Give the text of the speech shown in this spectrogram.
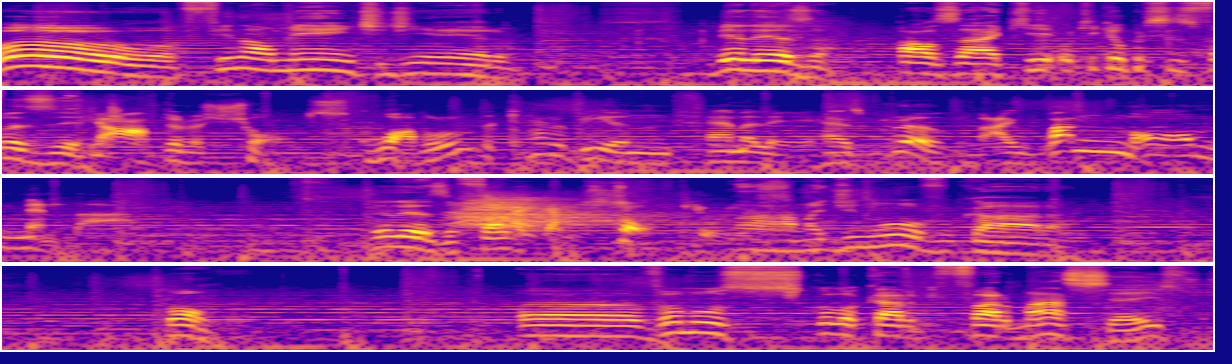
Uou! Finalmente dinheiro. Beleza. Pausar aqui. O que, que eu preciso fazer? After a short squabble, the Caribbean family has grown by one more member. Beleza. Fa so ah, mas de novo, cara. Bom. ah, vamos colocar farmácia, é isso?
